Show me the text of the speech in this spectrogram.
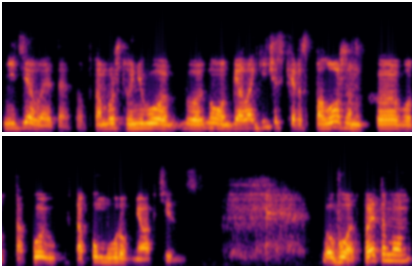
не делает этого, потому что у него, ну, он биологически расположен к вот такой, такому уровню активности. Вот, поэтому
